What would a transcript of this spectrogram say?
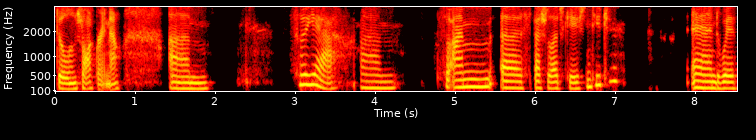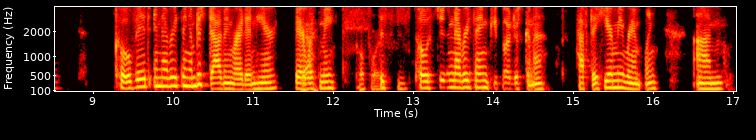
still in shock right now. Um, so, yeah. Um, so I'm a special education teacher. And with COVID and everything, I'm just diving right in here. Bear Yeah. with me. Go for it. this is posted and everything, people are just going to have to hear me rambling. Um,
